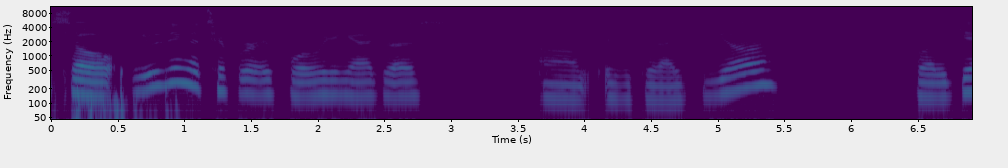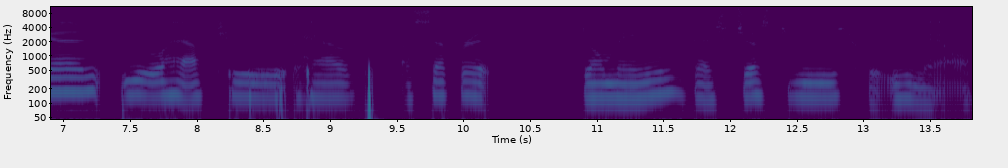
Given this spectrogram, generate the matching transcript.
So, using a temporary forwarding address um, is a good idea. But again, you will have to have a separate domain that's just used for email.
